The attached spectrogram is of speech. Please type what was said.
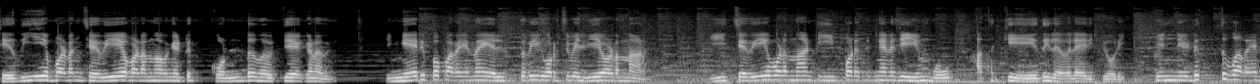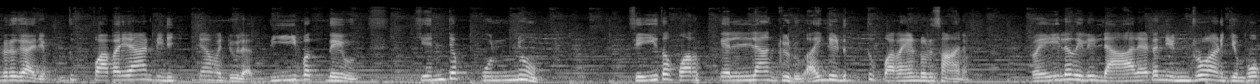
ചെറിയ പടം ചെറിയ പടം എന്ന് പറഞ്ഞിട്ട് കൊണ്ട് നിർത്തിയേക്കണത്. ഇങ്ങേരിപ്പോൾ പറയുന്ന എൽ ത്രീ കുറച്ച് വലിയ പടം എന്നാണ്. ഈ ചെറിയ പടം എന്നാ ടീ പടം ഇങ്ങനെ ചെയ്യുമ്പോൾ അതൊക്കെ ഏത് ലെവലായിരിക്കും ഓടി? പിന്നെ എടുത്ത് പറയേണ്ട ഒരു കാര്യം ഇത് പറയാണ്ടിരിക്കാൻ പറ്റൂല. ദീപക് ദേവ് എന്റെ പൊന്നു ചെയ്ത വർക്കെല്ലാം കിടും. അതിലെടുത്ത് പറയേണ്ട ഒരു സാധനം. ട്രെയിലറിൽ ലാലേട്ടൻ ഇൻട്രോ കാണിക്കുമ്പോൾ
